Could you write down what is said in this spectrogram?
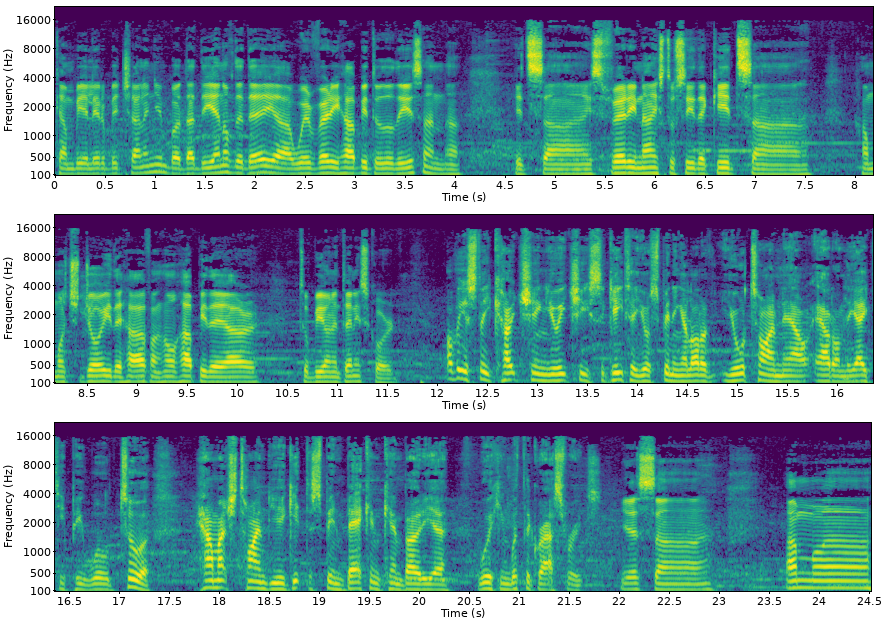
can be a little bit challenging, but at the end of the day, we're very happy to do this, and it's uh, it's very nice to see the kids uh, how much joy they have and how happy they are to be on a tennis court. Obviously, coaching Yuichi Sugita, you're spending a lot of your time now out on the ATP World Tour. How much time do you get to spend back in Cambodia working with the grassroots? Yes, uh, I'm uh,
